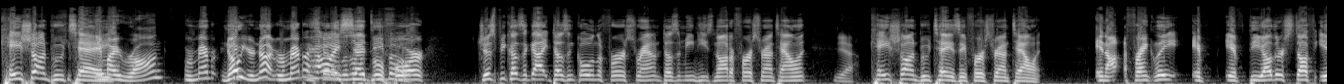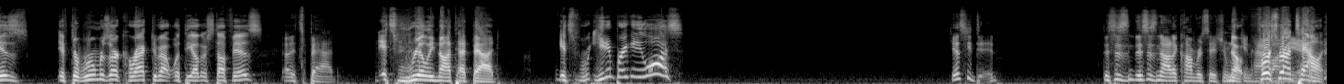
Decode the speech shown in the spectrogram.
Kayshawn Boutte. Am I wrong? Remember? No, you're not. Remember He's how I said Deebo. before? Just because a guy doesn't go in the first round doesn't mean he's not a first round talent. Yeah. Kayshawn Boutte is a first round talent, and uh, frankly, if if the other stuff is, if the rumors are correct about what the other stuff is, It's bad. it's really not that bad. It's he didn't break any laws. Yes, he did. This is this is not a conversation No, we can have. first round talent,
